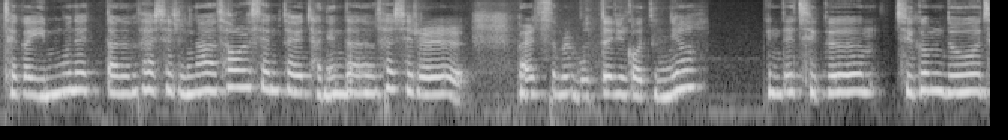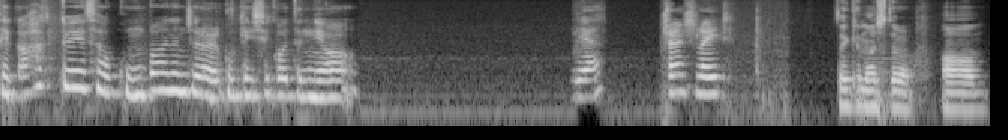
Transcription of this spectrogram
제가 입문했다는 사실이나 서울센터에 다닌다는 사실을 말씀을 못 드리거든요. 근데 지금, 지금도 제가 학교에서 공부하는 줄 알고 계시거든요. Yeah. Translate. Thank you, Master. Um,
